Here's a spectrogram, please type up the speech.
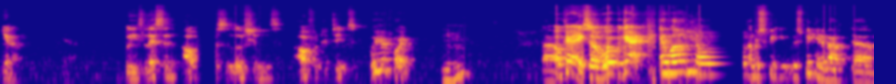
you know, yeah. please listen, offer solutions, offer critiques. We're here for you. Mm-hmm. Uh, Okay, so what we got? And well, you know, we're speaking we're speaking about uh,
